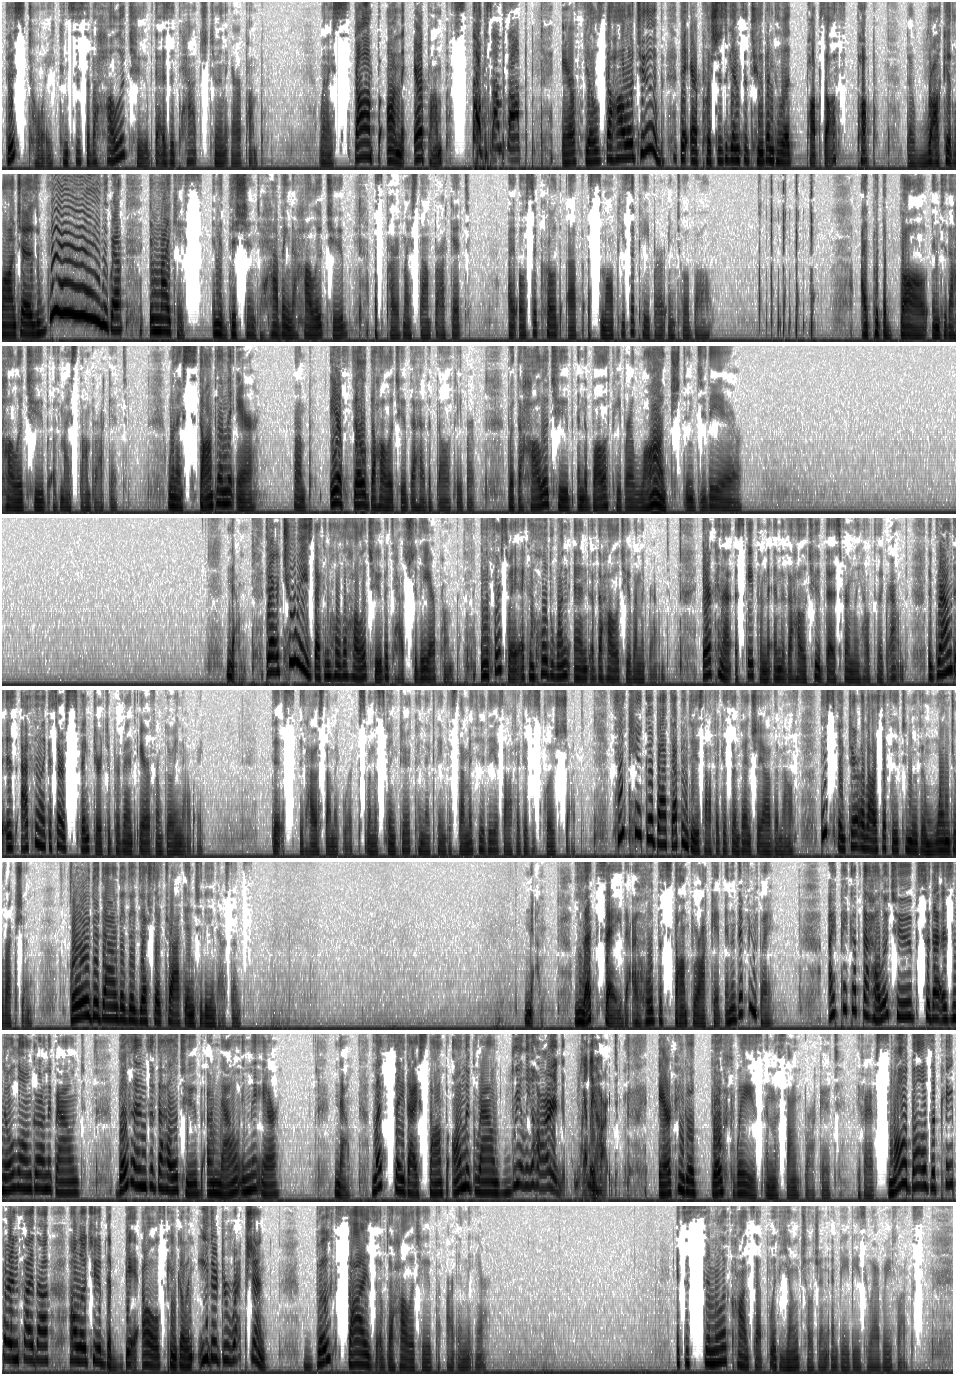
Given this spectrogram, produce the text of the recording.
This toy consists of a hollow tube that is attached to an air pump. When I stomp on the air pump, stomp, stomp, stomp, air fills the hollow tube. The air pushes against the tube until it pops off. Pop. The rocket launches way in the ground. In my case, in addition to having the hollow tube as part of my stomp rocket, I also curled up a small piece of paper into a ball. I put the ball into the hollow tube of my stomp rocket. When I stomped on the air, bump, air filled the hollow tube that had the ball of paper. But the hollow tube and the ball of paper launched into the air. Now, there are two ways that I can hold a hollow tube attached to the air pump. In the first way, I can hold one end of the hollow tube on the ground. Air cannot escape from the end of the hollow tube that is firmly held to the ground. The ground is acting like a sort of sphincter to prevent air from going that way. This is how a stomach works when the sphincter connecting the stomach to the esophagus is closed shut. Food can't go back up into the esophagus and eventually out of the mouth. This sphincter allows the food to move in one direction, further down the digestive tract into the intestines. Now, let's say that I hold the stomp rocket in a different way. I pick up the hollow tube so that is no longer on the ground. Both ends of the hollow tube are now in the air. Now, let's say that I stomp on the ground really hard, really hard. Air can go both ways in the stomp rocket. If I have small balls of paper inside the hollow tube, the balls can go in either direction. Both sides of the hollow tube are in the air. It's a similar concept with young children and babies who have reflux.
